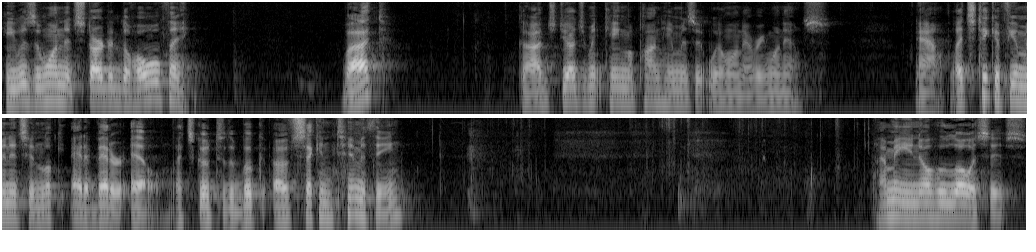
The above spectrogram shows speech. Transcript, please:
He was the one that started the whole thing. But God's judgment came upon him as it will on everyone else. Now, let's take a few minutes and look at a better L. Let's go to the book of 2 Timothy. How many of you know who Lois is?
